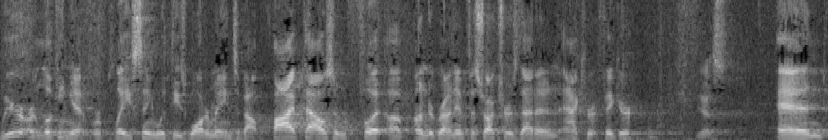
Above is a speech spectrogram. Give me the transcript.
We are looking at replacing with these water mains about 5,000 foot of underground infrastructure. Is that an accurate figure? Yes. And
